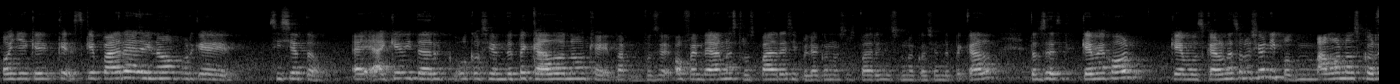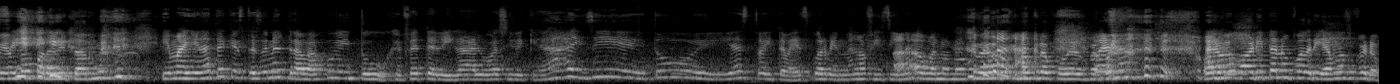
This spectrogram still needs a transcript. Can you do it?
Oye, qué, qué, qué padre, Adri, ¿no? Porque, sí, cierto, eh, hay que evitar ocasión de pecado, ¿no? Que pues, eh, ofender a nuestros padres y pelear con nuestros padres es una ocasión de pecado. Entonces, qué mejor que buscar una solución y pues vámonos corriendo Sí. para evitarlo. Imagínate que estés en el trabajo y tu jefe te diga algo así de que, ay, sí, tú y esto, y te vayas corriendo en la Ah, oficina. bueno, no creo, no creo poder, pero bueno, a lo mejor ahorita no podríamos, pero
